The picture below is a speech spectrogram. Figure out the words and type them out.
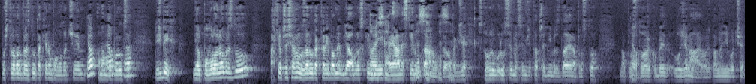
poštelovat brzdu, tak jenom povotočím Jo, a mám jo, to po ruce. jo. Když bych měl povolenou brzdu a chtěl přešáhnout zadu, tak ta ryba mi udělá obrovský No, únik jasně. a já nestihnu Jasně, utáhnout. Jo? jasně. Takže z toho důvodu si myslím, že ta přední brzda je naprosto, naprosto jakoby ložená, jo? že tam není o čem.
